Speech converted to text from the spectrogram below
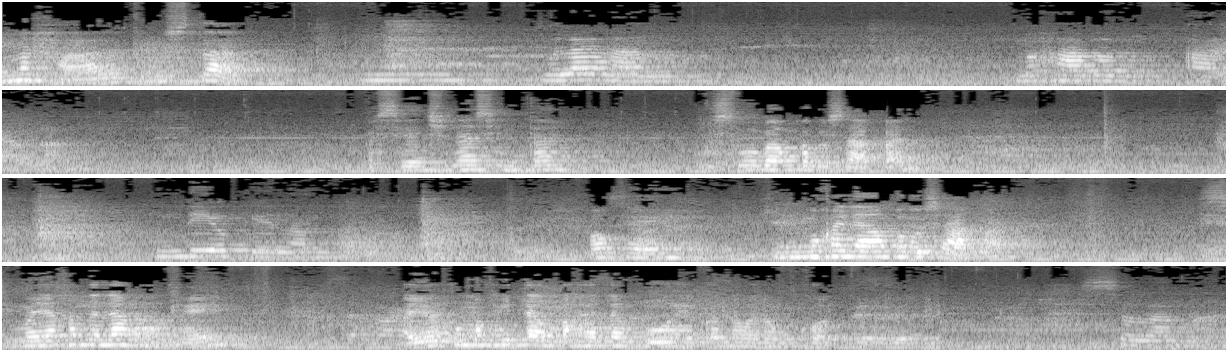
Hey, mahal. Kumusta? Wala lang. Mahabang araw lang. Pasensya na, Sinta. Gusto mo bang pag-usapan? Hindi okay lang. Okay. Hindi mo kailangan pag-usapan. Sumaya ka na lang, okay? Ayoko makita ang mahal ng buhay ko na malungkot. Salamat.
